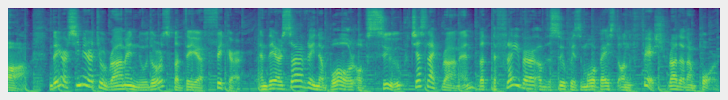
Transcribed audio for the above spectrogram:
are. They are similar to ramen noodles, but they are thicker. And they are served in a bowl of soup, just like ramen, but the flavor of the soup is more based on fish rather than pork.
